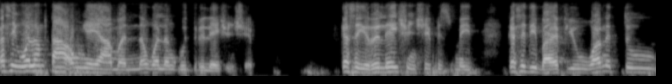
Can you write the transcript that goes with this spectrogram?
kasi walang taong yayaman na walang good relationship. Kasi relationship is made, kasi di ba, if you wanted to,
